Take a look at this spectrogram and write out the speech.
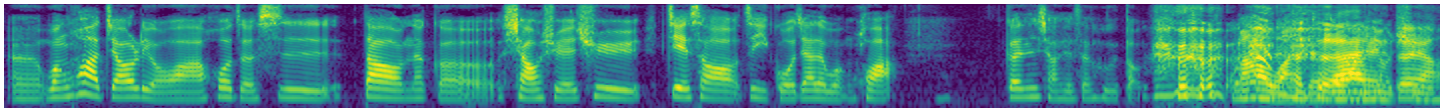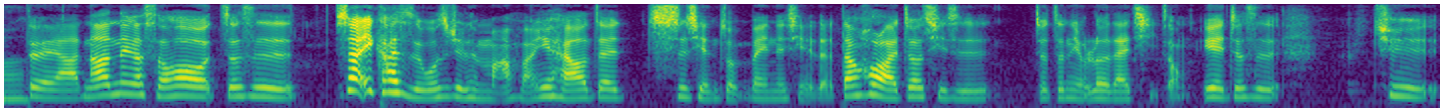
嗯、呃、文化交流啊，或者是到那个小学去介绍自己国家的文化，跟小学生互动，蛮好玩的，很可爱，很有趣。对啊，对啊。然后那个时候就是。虽然一开始我是觉得很麻烦，因为还要在事前准备那些的，但后来就其实就真的有乐在其中，因为就是去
